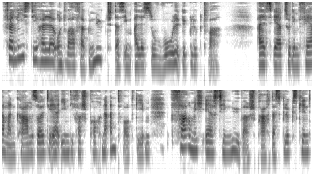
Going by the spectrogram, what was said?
verließ die hölle und war vergnügt dass ihm alles so wohl geglückt war. Als er zu dem fährmann kam sollte er ihm die versprochene antwort geben. Fahr mich erst hinüber sprach das glückskind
